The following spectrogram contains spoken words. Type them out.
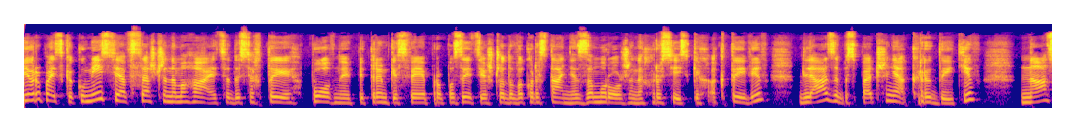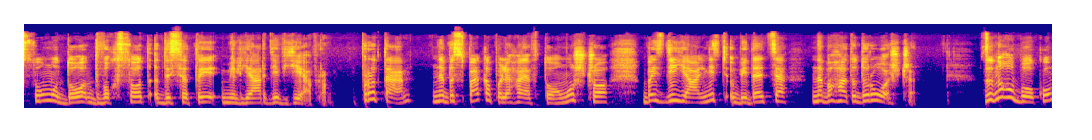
Європейська комісія все ще намагається досягти повної підтримки своєї пропозиції щодо використання заморожених російських активів для забезпечення кредитів на суму до 210 мільярдів євро. Проте небезпека полягає в тому, що бездіяльність обійдеться набагато дорожче. З одного боку,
